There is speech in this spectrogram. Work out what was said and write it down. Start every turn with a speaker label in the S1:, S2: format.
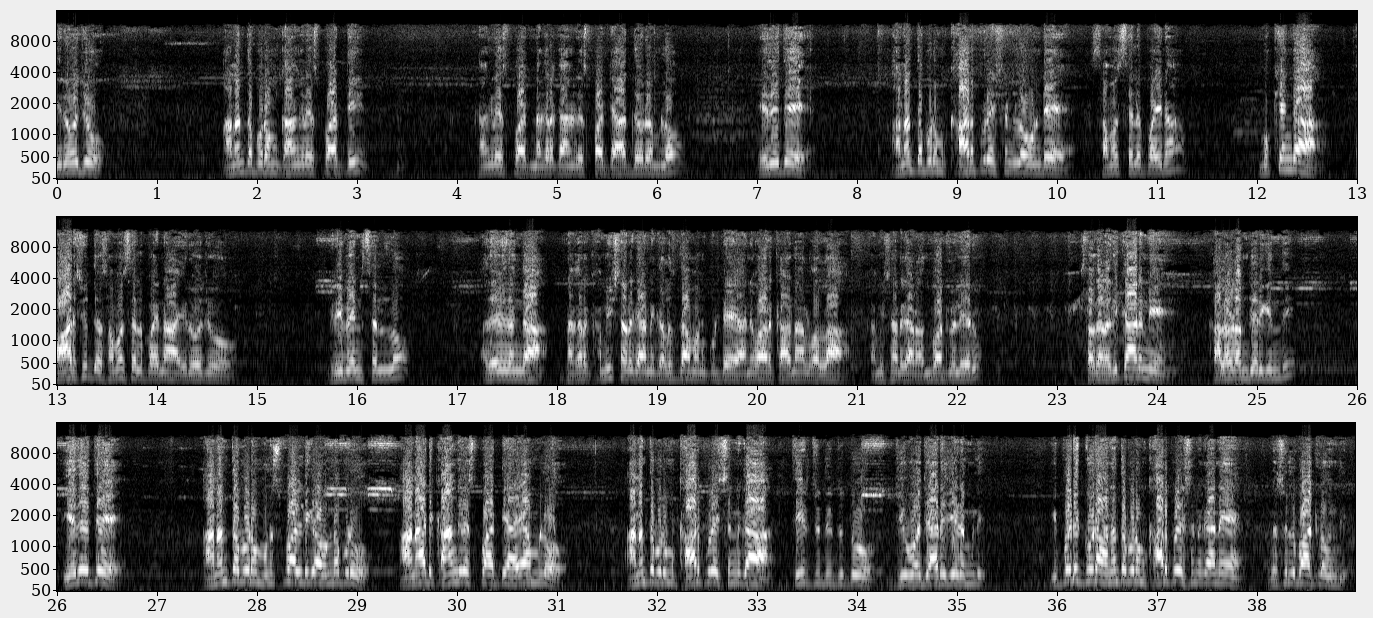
S1: ఈరోజు Anantapur Congress party Congress party నగర Congress party ఆధ్వర్యంలో ఏదైతే అనంతపురం కార్పొరేషన్లో ఉండే సమస్యలపైన ముఖ్యంగా పారిశుద్ధ్య సమస్యలపైన ఈరోజు గ్రీవెన్సెల్లో అదేవిధంగా నగర కమిషనర్ గారిని కలుద్దామనుకుంటే అనివార్య కారణాల వల్ల కమిషనర్ గారు అందుబాటులో లేరు. సదరు అధికారిని కలవడం జరిగింది. ఏదైతే అనంతపురం మున్సిపాలిటీగా ఉన్నప్పుడు ఆనాటి కాంగ్రెస్ పార్టీ హయాంలో అనంతపురం కార్పొరేషన్గా తీర్చిదిద్దుతూ జీవో జారీ చేయడం ఇప్పటికి కూడా అనంతపురం కార్పొరేషన్గానే వెసులుబాటులో ఉంది.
